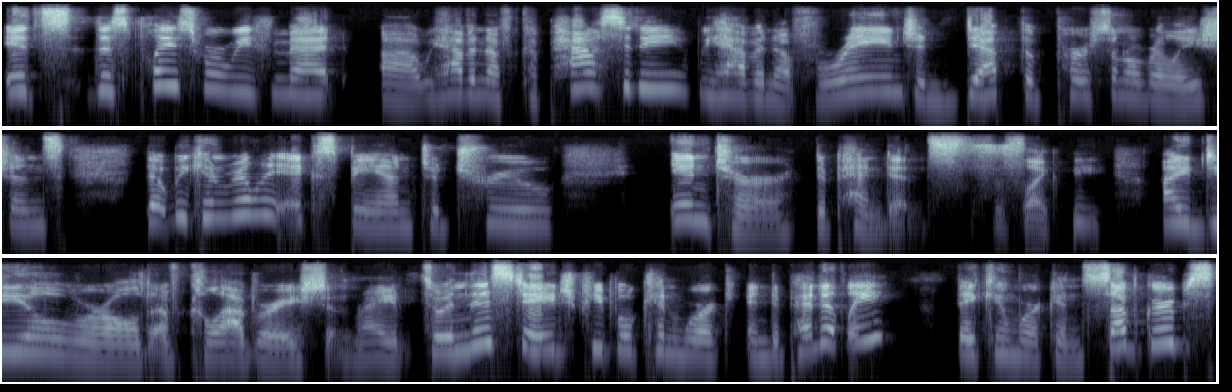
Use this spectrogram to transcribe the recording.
it's this place where we've met, uh, we have enough capacity, we have enough range and depth of personal relations that we can really expand to true interdependence. This is like the ideal world of collaboration, right? So in this stage, people can work independently, they can work in subgroups,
